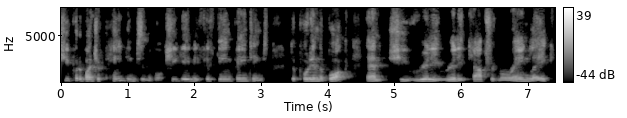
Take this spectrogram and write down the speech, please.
she put a bunch of paintings in the book. She gave me 15 paintings to put in the book, and she really, really captured Moraine Lake,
